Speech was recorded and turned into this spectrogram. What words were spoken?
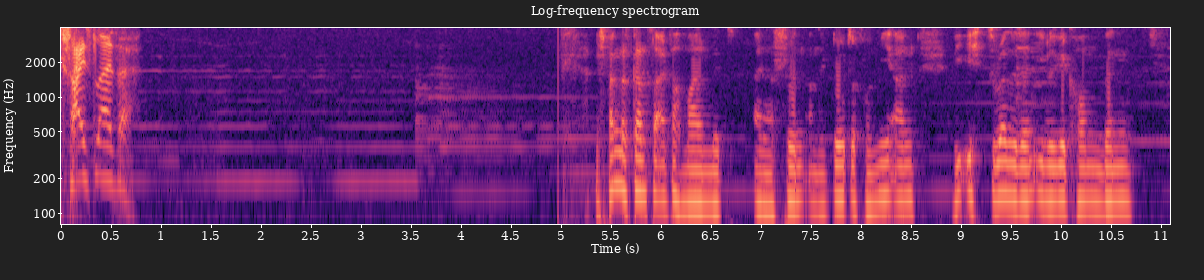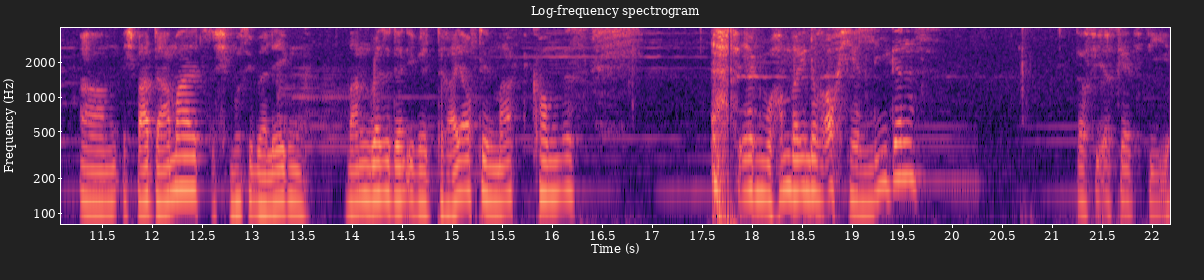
Scheiß leise. Ich fange das Ganze einfach mal mit einer schönen Anekdote von mir an, wie ich zu Resident Evil gekommen bin. Ähm, ich war damals, ich muss überlegen, wann Resident Evil 3 auf den Markt gekommen ist. Irgendwo haben wir ihn doch auch hier liegen. Das hier ist jetzt die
